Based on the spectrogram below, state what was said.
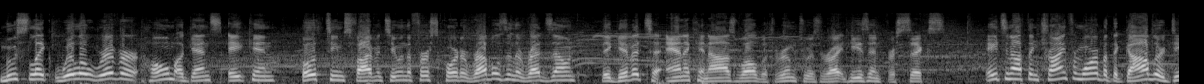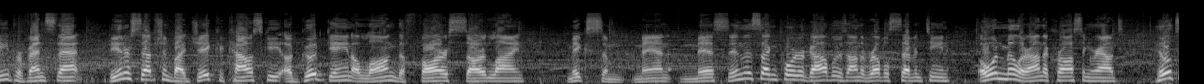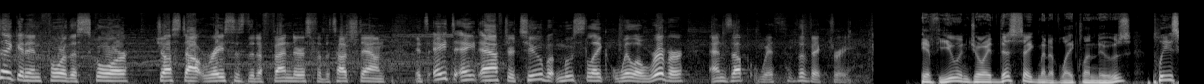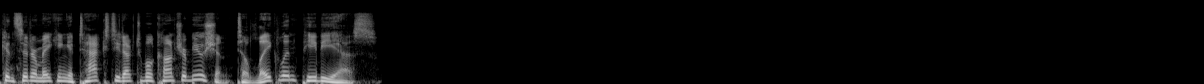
Moose Lake Willow River home against Aitkin. Both teams 5 and 2 in the first quarter. Rebels in the red zone. They give it to Anakin Oswald with room to his right. He's in for six. 8 to nothing, trying for more, but the Gobbler D prevents that. The interception by Jake Kakowski, a good gain along the far sideline, makes some man miss. In the second quarter, Gobblers on the Rebels 17. Owen Miller on the crossing route. He'll take it in for the score just out races the defenders for the touchdown. It's 8 to 8 after 2, but Moose Lake Willow River ends up with the victory. If you enjoyed this segment of Lakeland News, please consider making a tax-deductible contribution to Lakeland PBS.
